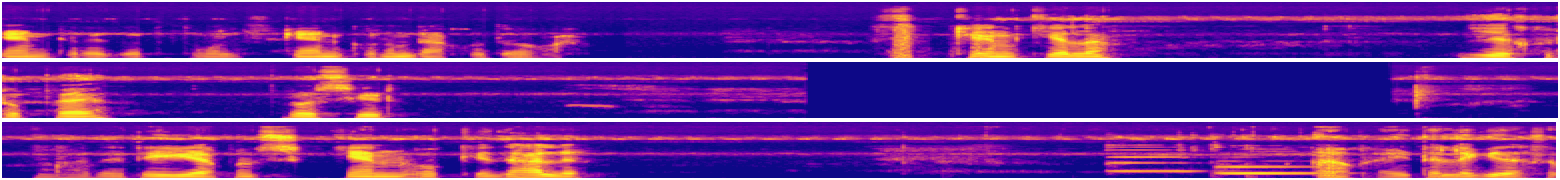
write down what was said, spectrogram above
स्कॅन करायचं होतं तुम्हाला स्कॅन करून दाखवतो बाबा स्कॅन केला. एक रुपया. प्रोसीड आता ते आपण स्कॅन ओके झालं. हो का इथं लगेच असं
